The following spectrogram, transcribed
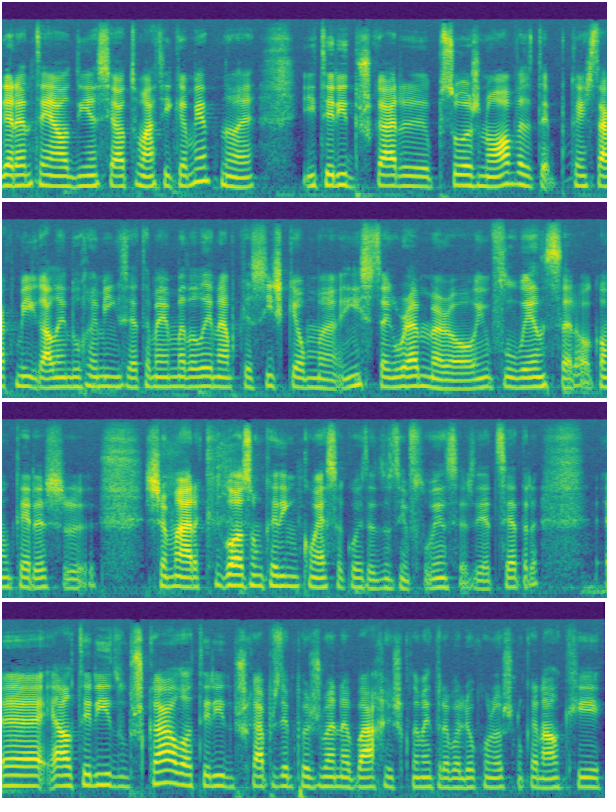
garantem a audiência automaticamente, não é? E ter ido buscar uh, pessoas novas, até quem está comigo, além do Raminhos, é também a Madalena Abcacis, que é uma Instagrammer ou influencer, ou como queiras uh, chamar, que goza um bocadinho com essa coisa dos influencers e etc. ela ter ido buscá-lo, ou ter ido buscar, por exemplo, a Joana Barrios, que também trabalhou connosco no canal Q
